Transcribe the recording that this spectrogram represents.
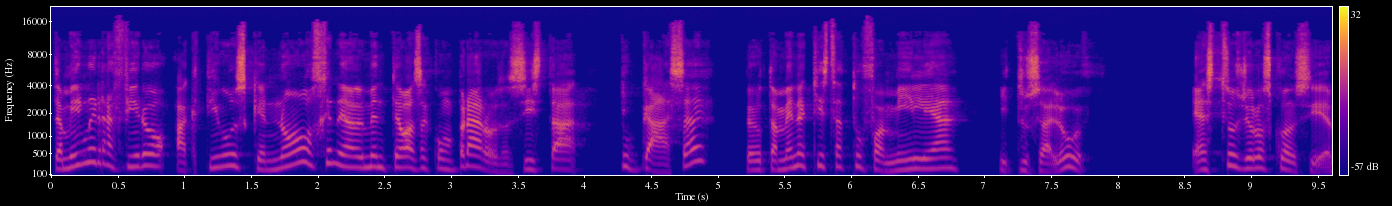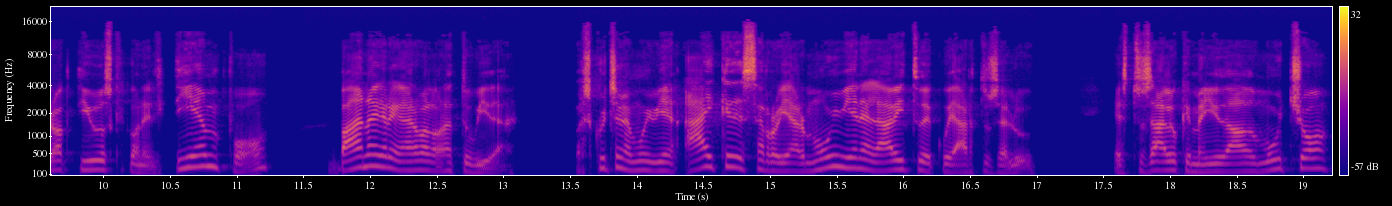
También me refiero a activos que no generalmente vas a comprar. O sea, sí está tu casa, pero también aquí está tu familia y tu salud. Estos yo los considero activos que con el tiempo van a agregar valor a tu vida. Escúchame muy bien, hay que desarrollar muy bien el hábito de cuidar tu salud. Esto es algo que me ha ayudado mucho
